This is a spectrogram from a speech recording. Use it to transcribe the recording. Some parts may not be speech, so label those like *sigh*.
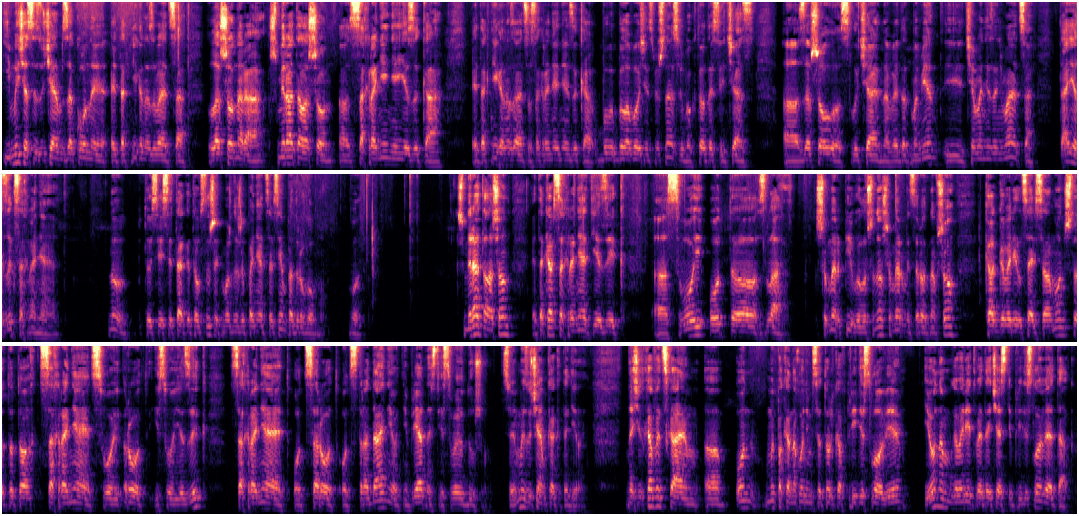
И мы сейчас изучаем законы, эта книга называется Лашонара, Шмирата Лашон, э, сохранение языка. Эта книга называется «Сохранение языка». Было, бы очень смешно, если бы кто-то сейчас э, зашел случайно в этот момент. И чем они занимаются? Да, язык сохраняют. Ну, то есть, если так это услышать, можно же понять совсем по-другому. Вот. Шмират Алашон – это как сохранять язык. Э, свой от э, зла. Шумер пиво лошано, шумер мецарот навшо. Как говорил царь Соломон, что тот, кто сохраняет свой род и свой язык, сохраняет от царот, от страданий, от неприятностей свою душу. Все, и мы изучаем, как это делать. Значит, Хафецхайм, э, он, мы пока находимся только в предисловии, и он нам говорит в этой части предисловия так.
